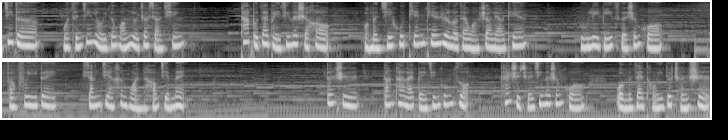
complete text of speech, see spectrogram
记得我曾经有一个网友叫小青，他不在北京的时候，我们几乎天天热络在网上聊天，鼓励彼此的生活，仿佛一对相见恨晚的好姐妹。但是当他来北京工作，开始全新的生活，我们在同一个城市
